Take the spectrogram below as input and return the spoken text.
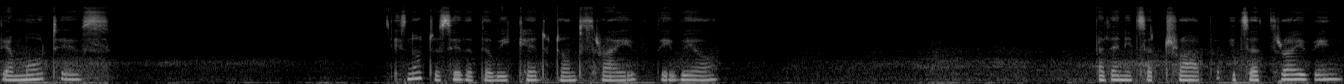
their motives. It's not to say that the wicked don't thrive, they will. But then it's a trap, it's a thriving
